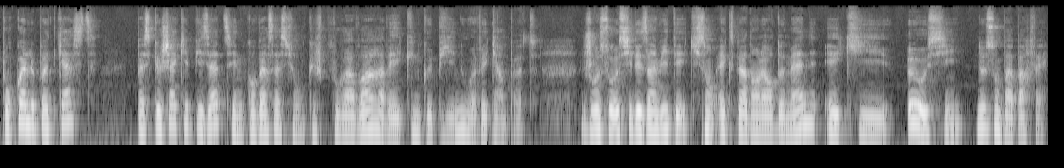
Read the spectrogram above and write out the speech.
Pourquoi le podcast? Parce que chaque épisode, c'est une conversation que je pourrais avoir avec une copine ou avec un pote. Je reçois aussi des invités qui sont experts dans leur domaine et qui, eux aussi, ne sont pas parfaits.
